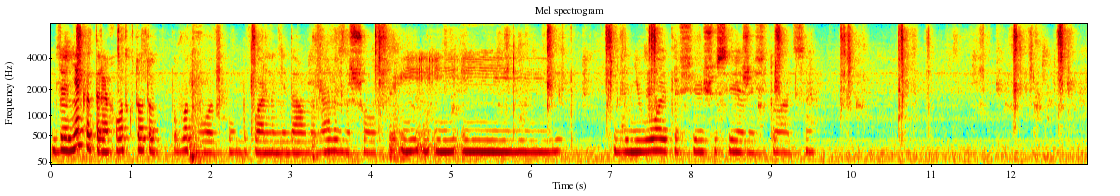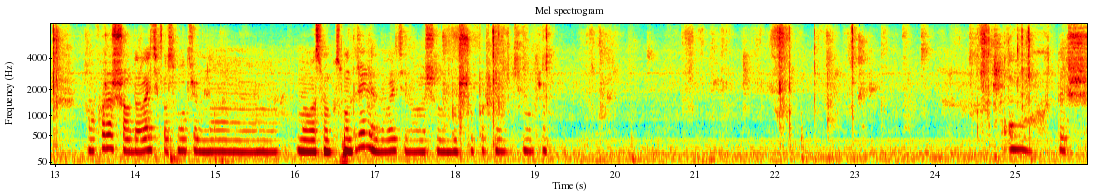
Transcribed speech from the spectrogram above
Для некоторых вот кто-то вот-вот буквально недавно да, разошелся, и, и, и, и для него это все еще свежая ситуация. Ну хорошо, давайте посмотрим на... На вас мы посмотрели, давайте на вашего бывшего партнера посмотрим. Ох ты ж.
